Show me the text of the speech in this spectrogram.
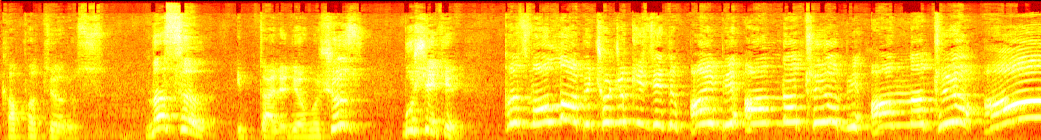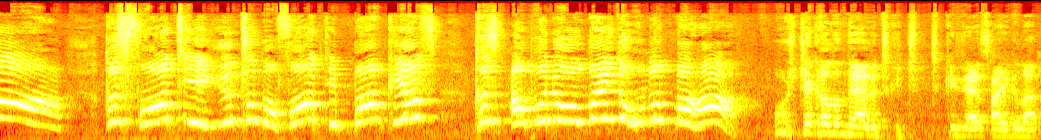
kapatıyoruz. Nasıl iptal ediyormuşuz? Bu şekil. Kız vallahi bir çocuk izledim. Ay bir anlatıyor, bir anlatıyor. Aa! Kız Fatih YouTube'a Fatih Bank yaz. Kız abone olmayı da unutma ha. Hoşçakalın değerli tüketici tüketiciler saygılar.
